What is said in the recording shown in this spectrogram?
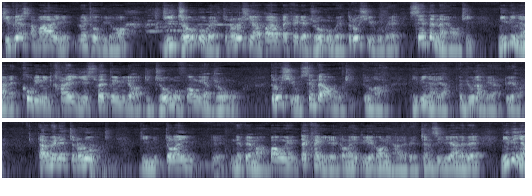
GPS အမားတွေလွှင့်ထုတ်ပြီးတော့ဒီ drone ကိုပဲကျွန်တော်တို့ရှီကတောက်ရောက်တိုက်ခိုက်တဲ့ drone ကိုပဲသူတို့ရှီကိုပဲစင်းသက်နိုင်အောင်အထိနီးပညာနဲ့ခုတ်ဒီနေတစ်ခါရေးရေးဆွဲသွင်းပြီးတော့ဒီ drone ကိုကောင်းကင်က drone ကိုသူတို့ရှီကိုစင်းသက်အောင်လို့အထိသူတို့ဟာနီးပညာရဖွံ့ဖြိုးလာခဲ့တာတွေ့ရပါတယ်ဒါပေမဲ့လည်းကျွန်တော်တို့ ဒီတော်လိုင်းနယ်ပယ်မှာပါဝင်တိုက်ခိုက်နေတဲ့တော်လိုင်းသူရဲကောင်းတွေဟာလည်းပဲဂျန်စီရီယာလည်းပဲနီးပညာ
